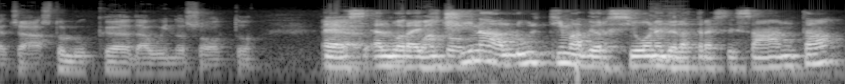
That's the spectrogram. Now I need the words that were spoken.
eh, c'ha sto look da Windows 8. Eh, Eh, allora, ma è quanto- vicina all'ultima versione della 360,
